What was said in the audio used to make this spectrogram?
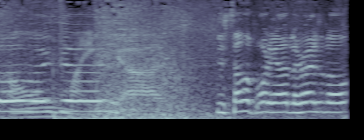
oh, my god. He's teleporting on the horizontal.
